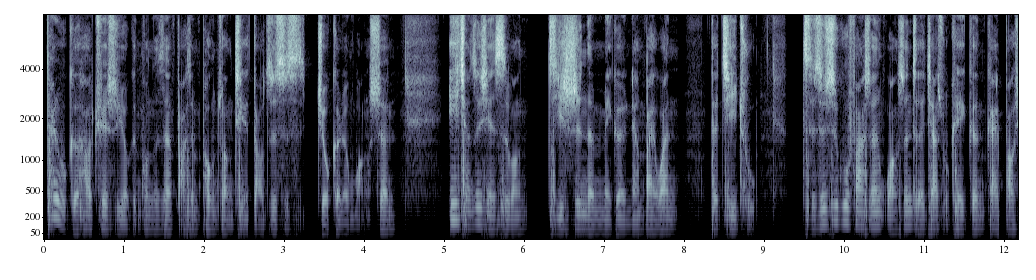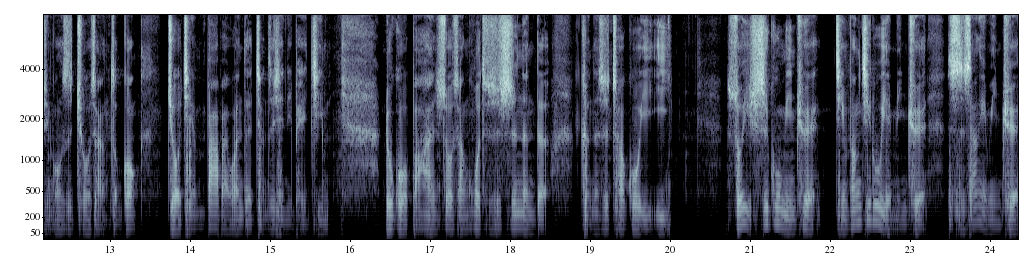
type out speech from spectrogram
泰鲁格号确实有跟工程车发生碰撞，且导致四十九个人亡生。一强制险死亡。及失能每个人两百万的基础，此次事故发生，往生者的家属可以跟该保险公司求偿总共九千八百万的强制险理赔金。如果包含受伤或者是失能的，可能是超过一亿。所以事故明确，警方记录也明确，死伤也明确，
